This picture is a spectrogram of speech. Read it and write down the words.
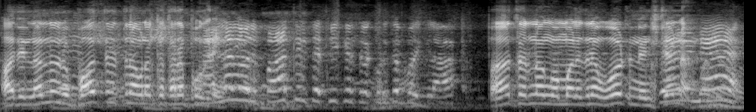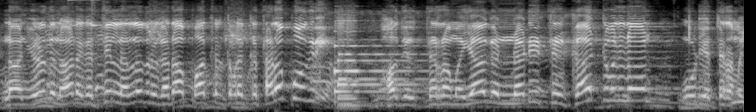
அதில் நல்ல ஒரு பாத்திரத்துல உனக்கு தரப்போகிறேன். நல்ல ஒரு பாத்திரத்தை சீக்கிரத்துல கொடுக்க போறீங்களா? பாத்திரம் எதுனா ஓட்டு சரிண்ணே. நான் எழுத நாடகத்தில் நல்லதொரு கதாபாத்திரத்தை உனக்கு தரப்போகிறேன். அதில் திறமையாக நடித்து காட்டுவதுதான் உன்னுடைய திறமை.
